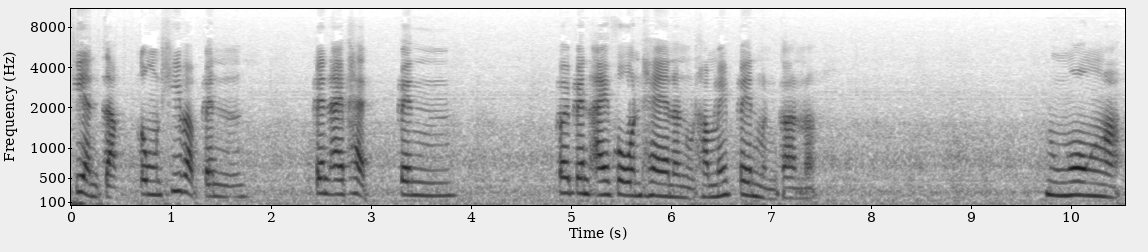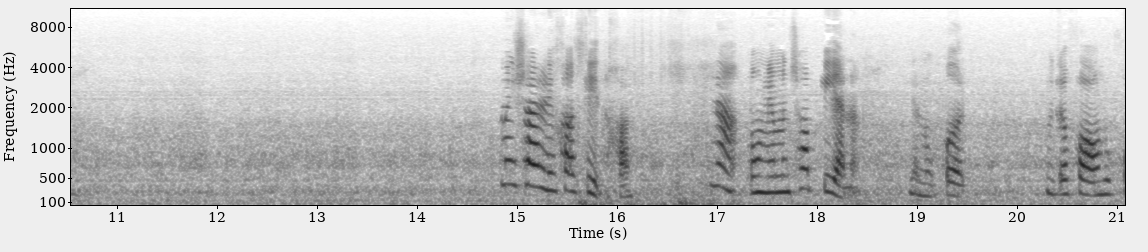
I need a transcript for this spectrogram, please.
เปลี่ยนจากตรงที่แบบเป็นเป็น iPad เป็น ไปเป็น iPhone แทนอะหนูทำไม่เป็นเหมือนกันอะหนูงงอะไม่ใช่ลิขสิทธิ์ค่ะเนี่ยตรงนี้มันชอบเปลี่ยนอะเดี๋ยวหนูเปิด หนูจะฟ้องทุกค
